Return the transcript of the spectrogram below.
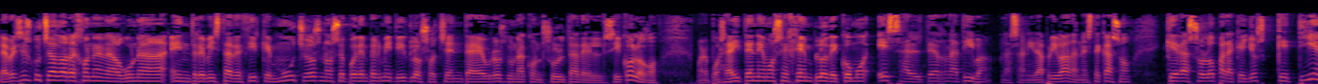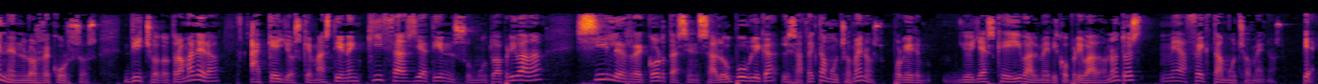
Le habréis escuchado a Rejón en alguna entrevista decir que muchos no se pueden permitir los 80 euros de una consulta del psicólogo. Bueno, pues ahí tenemos ejemplo de cómo esa alternativa, la sanidad privada en este caso, queda solo para aquellos que tienen los recursos. Dicho de otra manera, aquellos que más tienen quizás ya tienen su mutua privada, si les recortas en salud pública les afecta mucho menos, porque yo ya es que iba al médico privado, ¿no? Entonces me afecta mucho menos. Bien.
